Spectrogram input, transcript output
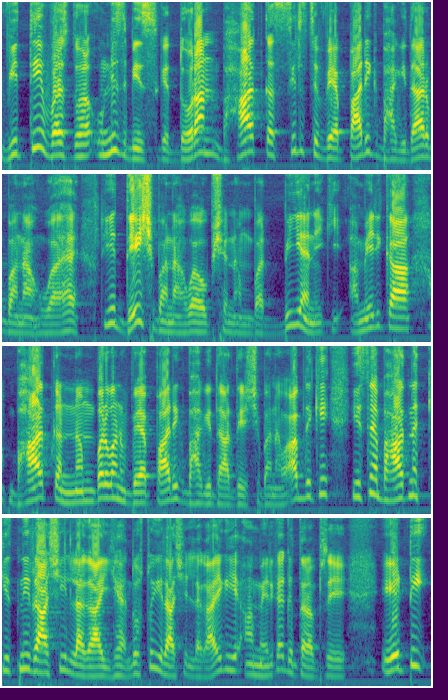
वित्तीय वर्ष 2019-20 के दौरान भारत का शीर्ष व्यापारिक भागीदार बना हुआ है? तो ये देश बना हुआ है ऑप्शन नंबर बी यानी कि अमेरिका, भारत का नंबर वन व्यापारिक भागीदार देश बना हुआ। अब देखिए, इसमें भारत ने कितनी राशि लगाई है? दोस्तों, ये राशि लगाई गई अमेरिका की तरफ़ से, एटी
